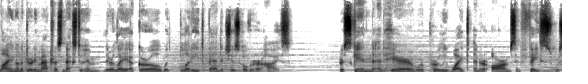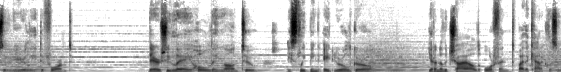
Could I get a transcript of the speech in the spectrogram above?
Lying on a dirty mattress next to him, there lay a girl with bloodied bandages over her eyes. Her skin and hair were pearly white, and her arms and face were severely deformed. There she lay, holding on to a sleeping eight year old girl yet another child orphaned by the cataclysm.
